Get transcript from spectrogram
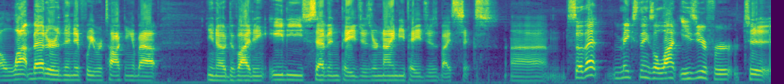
a lot better than if we were talking about, you know, dividing 87 pages or 90 pages by six. Um, so that makes things a lot easier for to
